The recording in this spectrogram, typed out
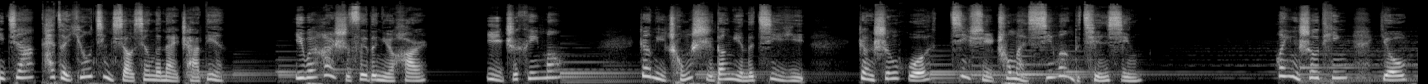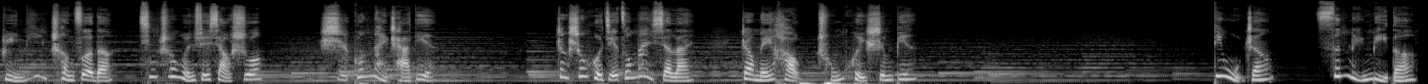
一家开在幽静小巷的奶茶店，一位二十岁的女孩，一只黑猫，让你重拾当年的记忆，让生活继续充满希望的前行。欢迎收听由 Rainy 创作的青春文学小说《时光奶茶店》，让生活节奏慢下来，让美好重回身边。第五章：森林里的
